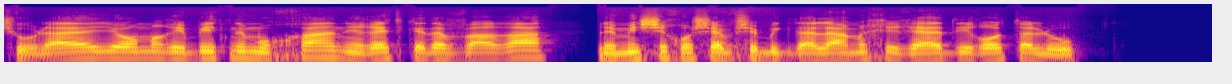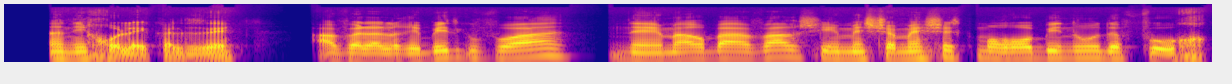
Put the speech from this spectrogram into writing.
שאולי היום הריבית נמוכה נראית כדבר רע למי שחושב שבגללה מחירי הדירות עלו. אני חולק על זה, אבל על ריבית גבוהה נאמר בעבר שהיא משמשת כמו רובין הוד הפוך.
